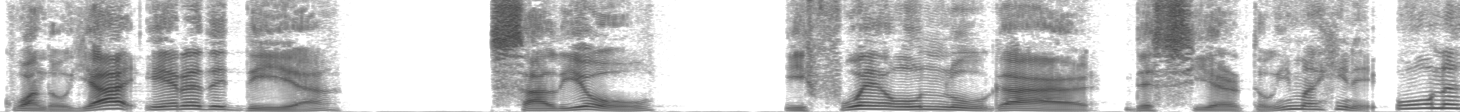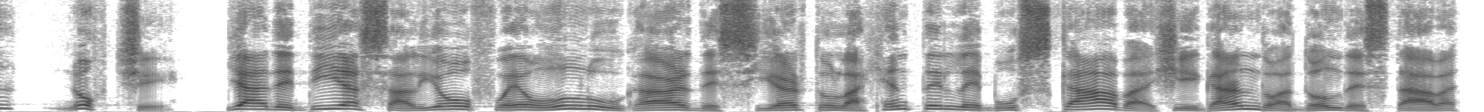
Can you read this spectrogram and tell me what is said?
Cuando ya era de día, salió y fue a un lugar desierto. Imagine, una noche. Ya de día salió, fue a un lugar desierto. La gente le buscaba, llegando a donde estaba.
